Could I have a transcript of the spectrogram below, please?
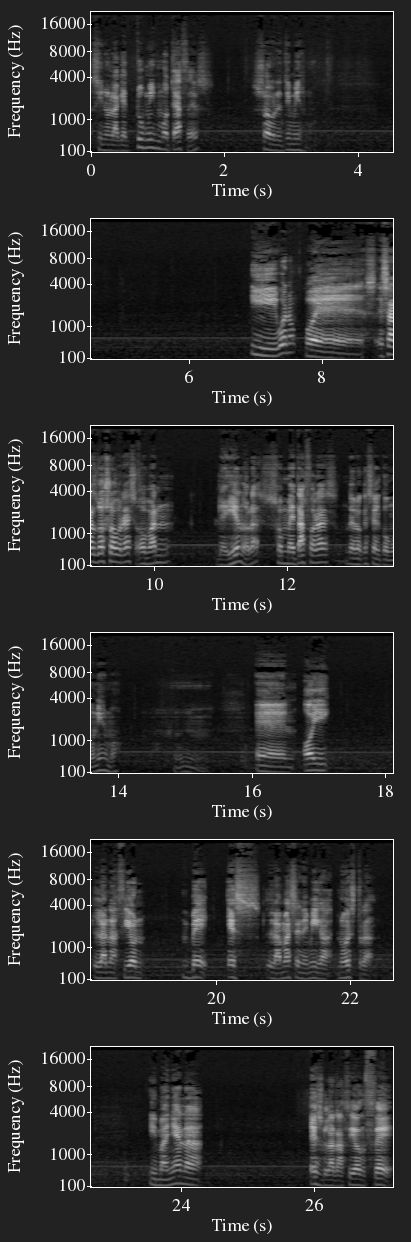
sino la que tú mismo te haces sobre ti mismo. Y bueno, pues esas dos obras os van leyéndolas, son metáforas de lo que es el comunismo. Mm, hoy la nación B es la más enemiga nuestra y mañana es la nación C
